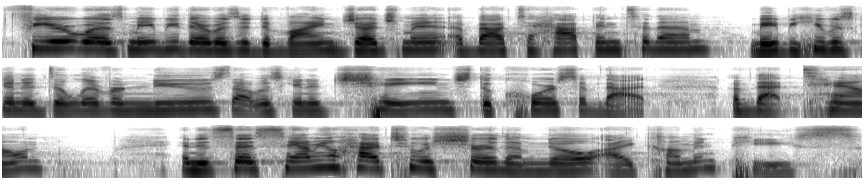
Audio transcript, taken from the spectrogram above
fear was maybe there was a divine judgment about to happen to them. Maybe he was going to deliver news that was going to change the course of that, of that town. And it says Samuel had to assure them, No, I come in peace.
